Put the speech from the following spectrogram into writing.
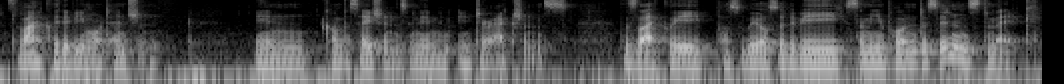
it's likely to be more tension in conversations and in interactions. There's likely, possibly also to be some important decisions to make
